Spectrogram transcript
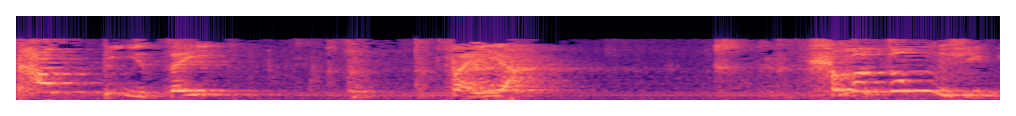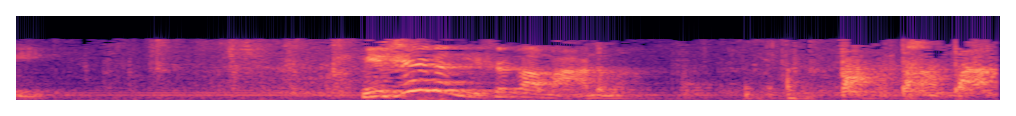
堪比贼，贼呀！什么东西你？你知道你是干嘛的吗？梆梆梆！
